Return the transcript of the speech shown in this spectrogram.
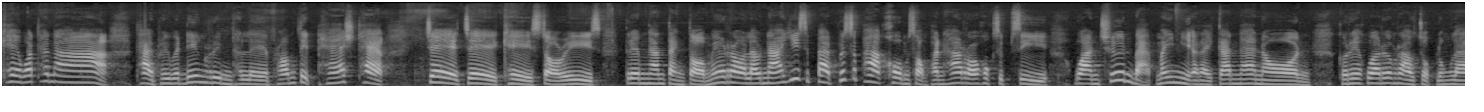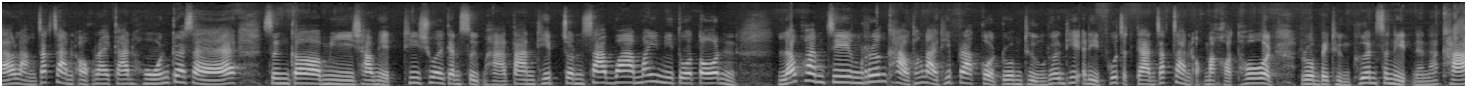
เควัฒนา ถ่ายพรีเวดดิ้งริมทะเลพร้อมติดแฮชแท็ก JJK Stories เตรียมงานแต่งต่อไม่รอแล้วนะ 28 พฤษภาคม 2564 วานชื่นแบบไม่มีอะไรกั้นแน่นอน ก็เรียกว่าเรื่องราวจบลงแล้วหลังจากจันออกรายการโหนกระแส ซึ่งก็มีชาวเน็ตที่ช่วยกันสืบหาตานทิพย์จนทราบว่าไม่มีตัวตน แล้วความจริงเรื่องข่าวทั้งหลายที่ปรากฏรวมถึงเรื่องที่อดีตผู้จัดการจักจันออกมาขอโทษ รวมไปถึงเพื่อนสนิทเนี่ยนะคะ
